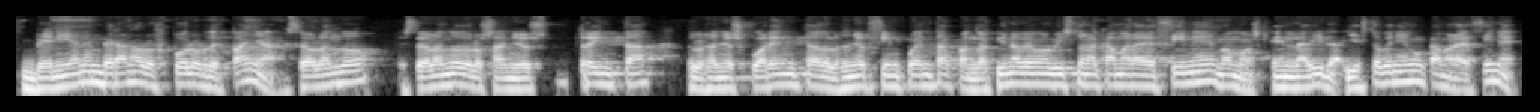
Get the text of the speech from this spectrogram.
venían en verano a los pueblos de España. Estoy hablando, estoy hablando de los años 30, de los años 40, de los años 50, cuando aquí no habíamos visto una cámara de cine, vamos, en la vida. Y esto venía con cámara de cine.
